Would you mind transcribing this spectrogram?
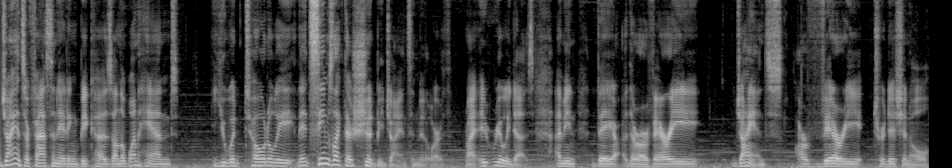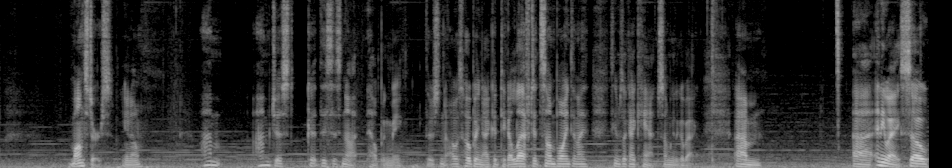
giants are fascinating because, on the one hand, you would totally. It seems like there should be giants in Middle Earth, right? It really does. I mean, they are, there are very giants are very traditional monsters. You know, I'm I'm just good. This is not helping me. There's no, I was hoping I could take a left at some point, and I seems like I can't, so I'm going to go back. Um, uh, anyway, so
